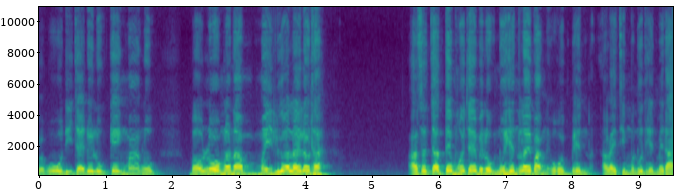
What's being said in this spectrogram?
แบบโอ้ ดีใจด้วยลูกเก่งมากลูก เบาโล่งแล้วนะไม่เหลืออะไรแล้วนะ อัศจรรย์เต็มหัวใจไหมลูกหนูเห็นอะไรบ้างเนี่ยโอ้โหเห็นอะไรที่มนุษย์เห็นไม่ได้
